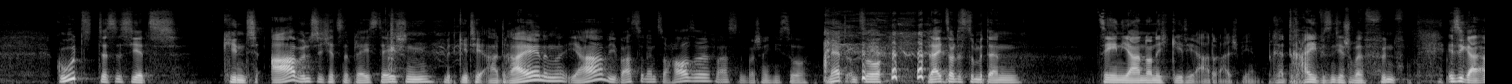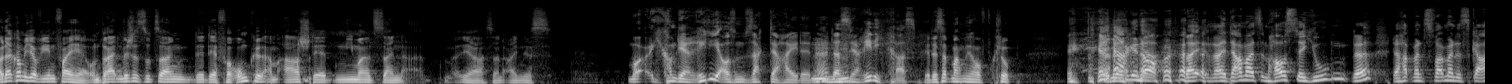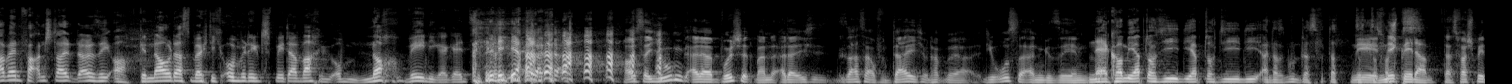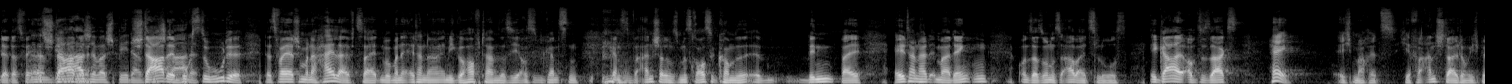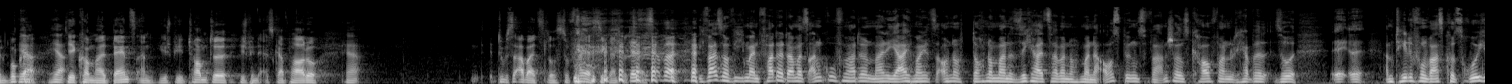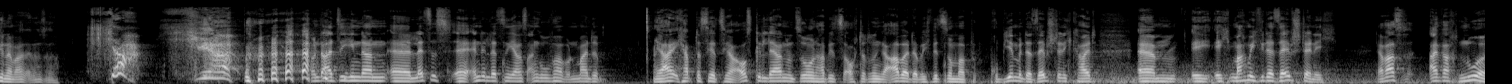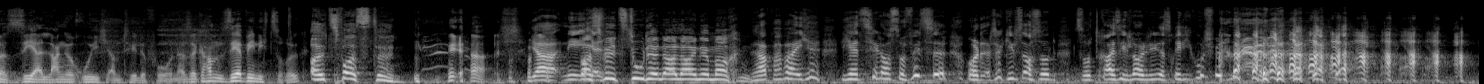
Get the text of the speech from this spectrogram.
gut, das ist jetzt Kind A, wünscht sich jetzt eine Playstation mit GTA 3. Dann, ja, wie warst du denn zu Hause? Warst du wahrscheinlich nicht so nett und so. Vielleicht solltest du mit deinen zehn Jahren noch nicht GTA 3 spielen. Drei, wir sind ja schon bei fünf. Ist egal, aber da komme ich auf jeden Fall her. Und Breitenwisch ist sozusagen der, der Verunkel am Arsch, der niemals sein, ja, sein eigenes Boah, ich komme ja richtig aus dem Sack der Heide, ne? Das ist ja richtig krass. Ja, deshalb machen wir auf Club. Ja, genau. weil, weil damals im Haus der Jugend, ne, da hat man zweimal eine Ska-Band veranstaltet, da dachte ich, oh, genau das möchte ich unbedingt später machen, um noch weniger Geld zu verdienen. Aus der Jugend, Alter, Bullshit, Mann. Alter, ich saß da auf dem Deich und hab mir die Oster angesehen. Nee, komm, ihr habt doch die, ihr habt doch die, die, ah, das, gut, das, das, Nee, das war nix. später. Das war später. Das war Ja, erst Stade. Garage war später, Stade, Stade. Buxtehude. Das war ja schon meine Highlife-Zeiten, wo meine Eltern da irgendwie gehofft haben, dass ich aus dem ganzen, ganzen Veranstaltungsmist rausgekommen äh, bin, weil Eltern halt immer denken, unser Sohn ist arbeitslos. Egal, ob du sagst, hey, ich mache jetzt hier Veranstaltungen, ich bin Booker, Ja, ja. hier kommen halt Bands an, hier spielt Tomte, hier spielt Escapado. Ja. Du bist arbeitslos, du feierst die ganze Das Zeit. ist aber, ich weiß noch, wie ich meinen Vater damals angerufen hatte und meinte, ja, ich mache jetzt auch noch, doch noch mal eine Sicherheitshalber noch mal eine Ausbildung zum Veranstaltungskaufmann und ich habe so, äh, äh, am Telefon war es kurz ruhig und dann war es so, ja, ja. und als ich ihn dann äh, letztes, äh, Ende letzten Jahres angerufen habe und meinte, ja, ich habe das jetzt ja ausgelernt und so und habe jetzt auch darin gearbeitet, aber ich will es noch mal p- probieren mit der Selbstständigkeit. Ähm, ich ich mache mich wieder selbstständig. Da war es einfach nur sehr lange ruhig am Telefon. Also kam sehr wenig zurück. Als was denn? ja, ja, nee. Was ich, willst du denn alleine machen? ja, Papa, ich, ich erzähle auch so Witze und da gibt's auch so, so 30 Leute, die das richtig gut finden.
